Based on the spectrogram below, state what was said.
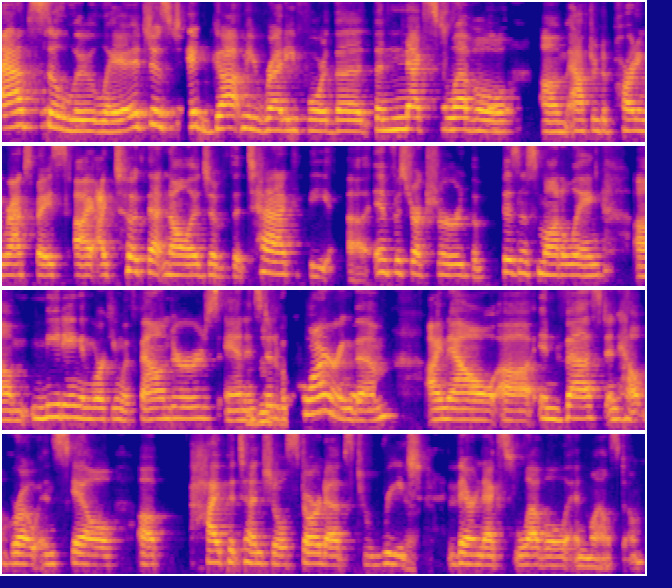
Absolutely. It just it got me ready for the the next level. Um, after departing Rackspace, I, I, took that knowledge of the tech, the uh, infrastructure, the business modeling, um, meeting and working with founders, and mm-hmm. instead of acquiring them, I now uh, invest and help grow and scale up high potential startups to reach yeah. their next level and milestone.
